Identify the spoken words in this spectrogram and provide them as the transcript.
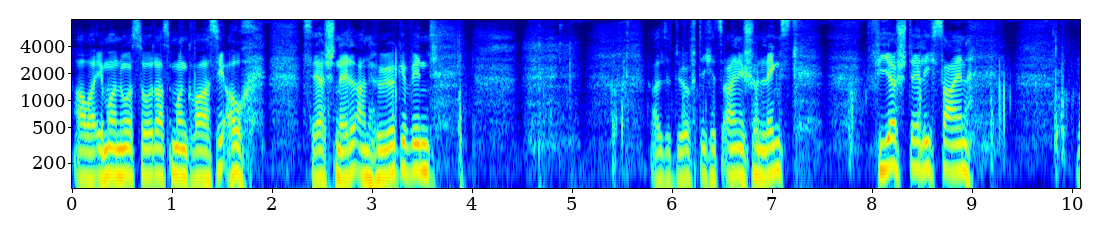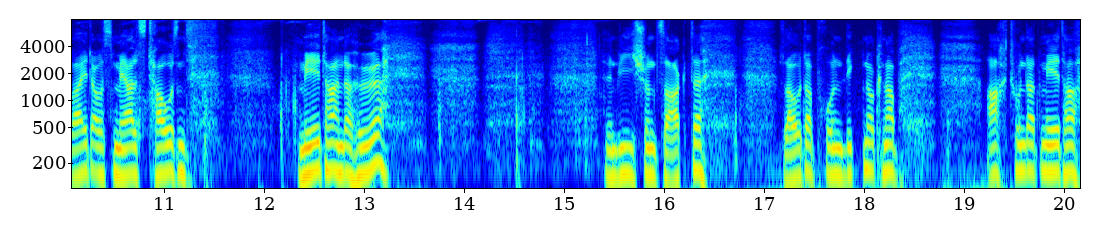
Aber immer nur so, dass man quasi auch sehr schnell an Höhe gewinnt. Also dürfte ich jetzt eigentlich schon längst vierstellig sein. Weitaus mehr als 1000 Meter an der Höhe. Denn wie ich schon sagte, Lauterbrunnen liegt nur knapp 800 Meter.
